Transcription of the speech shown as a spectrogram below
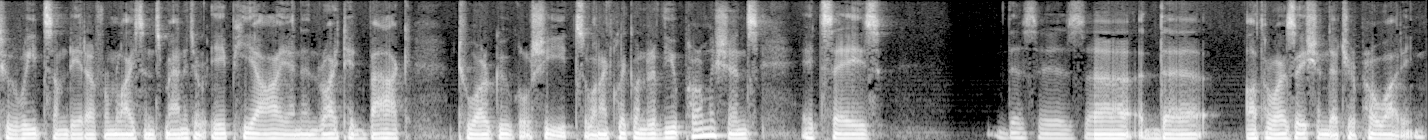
to read some data from license manager api and then write it back to our google sheet. So when i click on review permissions it says this is uh, the authorization that you're providing.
